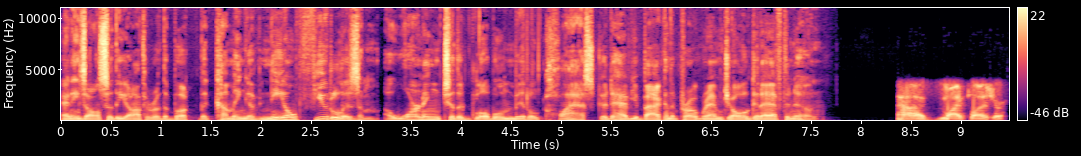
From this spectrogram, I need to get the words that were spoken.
And he's also the author of the book, The Coming of Neo Feudalism, a warning to the global middle class. Good to have you back in the program, Joel. Good afternoon. Hi, my pleasure.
